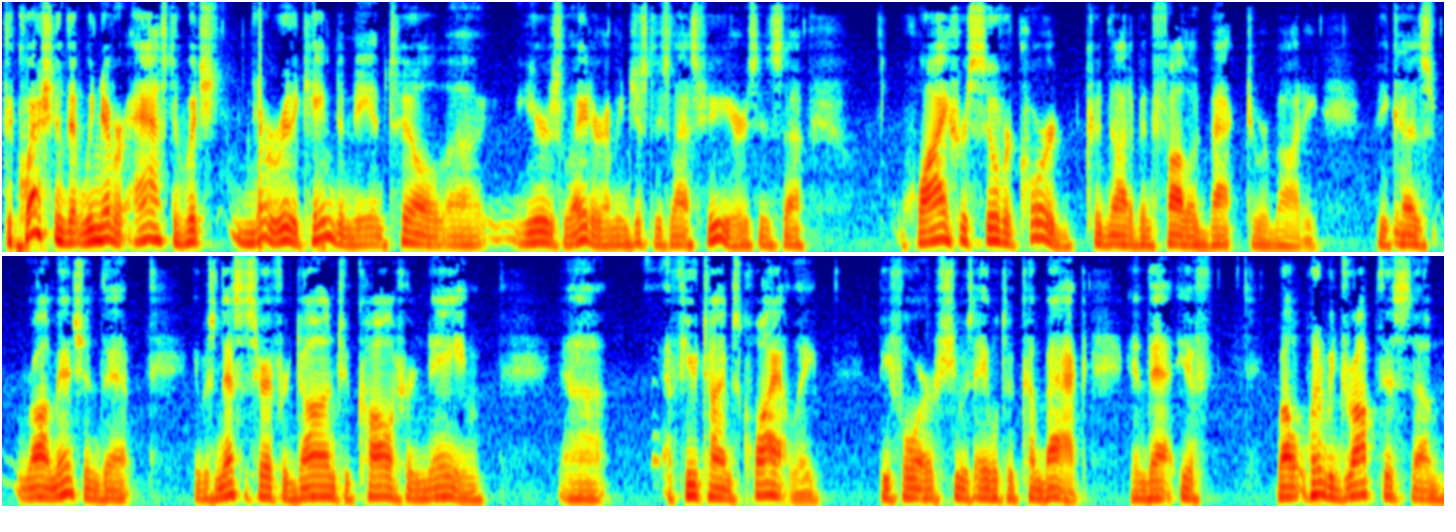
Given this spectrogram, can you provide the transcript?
The question that we never asked and which never really came to me until uh, years later, I mean, just these last few years, is uh, why her silver cord could not have been followed back to her body because Ra mentioned that it was necessary for Don to call her name uh, a few times quietly before she was able to come back. And that if, well, when we dropped this um,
